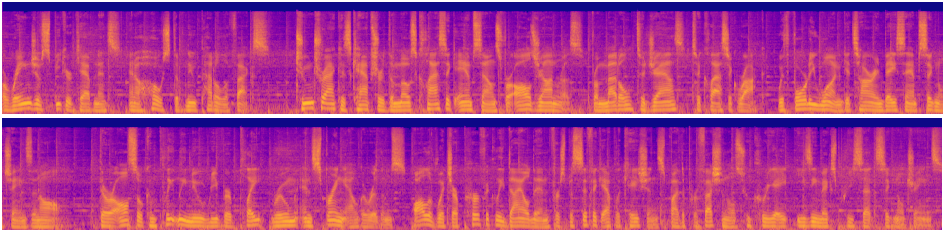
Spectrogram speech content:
a range of speaker cabinets, and a host of new pedal effects. Toontrack has captured the most classic amp sounds for all genres, from metal to jazz to classic rock, with 41 guitar and bass amp signal chains in all. There are also completely new reverb plate, room, and spring algorithms, all of which are perfectly dialed in for specific applications by the professionals who create EZmix preset signal chains.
